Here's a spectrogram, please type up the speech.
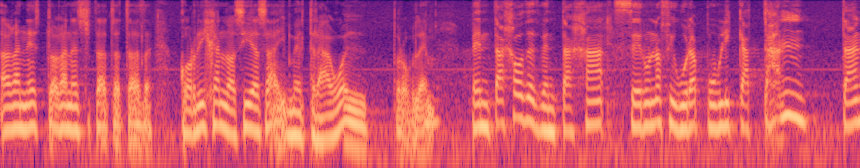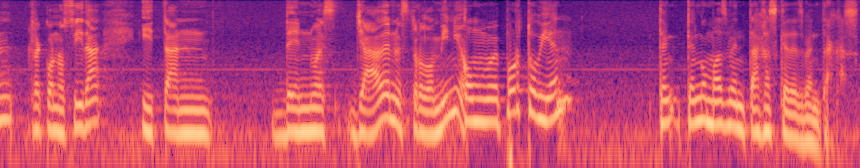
hagan esto, hagan esto, ta, ta, ta, ta, corríjanlo así, así, y me trago el problema. ¿Ventaja o desventaja ser una figura pública tan, tan reconocida y tan de nues- ya de nuestro dominio. Como me porto bien, ten- tengo más ventajas que desventajas.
